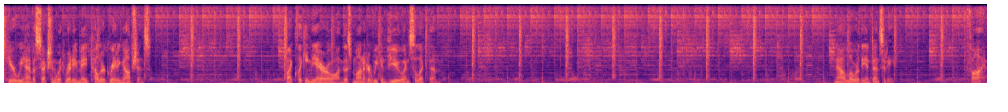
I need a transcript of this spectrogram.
Here we have a section with ready-made color grading options. By clicking the arrow on this monitor we can view and select them. Now lower the intensity. Fine.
